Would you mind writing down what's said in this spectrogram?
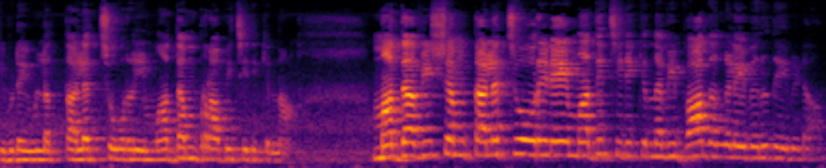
ഇവിടെയുള്ള തലച്ചോറിൽ മതം പ്രാപിച്ചിരിക്കുന്ന മതവിഷം തലച്ചോറിനെ മതിച്ചിരിക്കുന്ന വിഭാഗങ്ങളെ വെറുതെ വിടാം.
